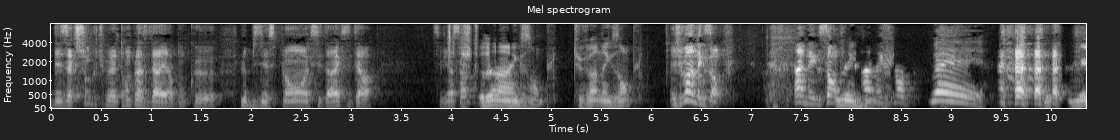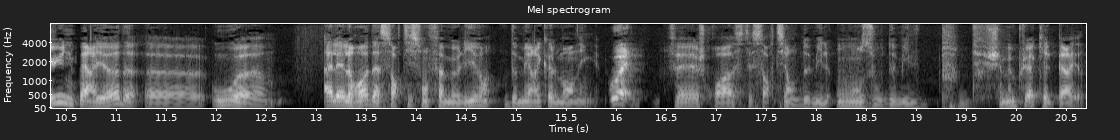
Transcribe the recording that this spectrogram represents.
des actions que tu peux mettre en place derrière. Donc euh, le business plan, etc., etc. C'est bien ça Je te donne un exemple. Tu veux un exemple? Je veux un exemple. Un exemple, un exemple. Ouais Il y a eu une période euh, où, euh, Al Elrod a sorti son fameux livre The Miracle Morning. Ouais. Fait, je crois, c'était sorti en 2011 ou 2000, je sais même plus à quelle période.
